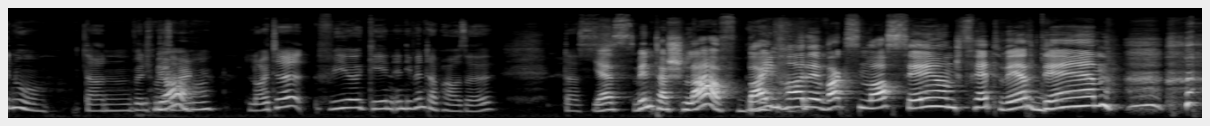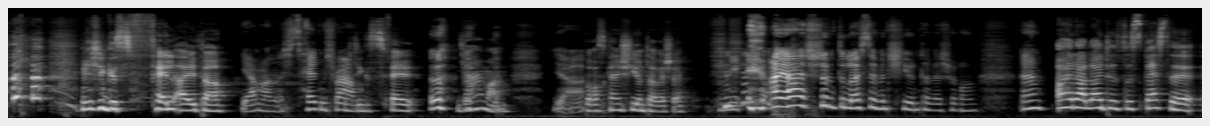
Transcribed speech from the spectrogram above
genau. Dann würde ich mal ja. sagen, Leute, wir gehen in die Winterpause. Das yes, Winterschlaf. Beinhaare wachsen lassen, fett werden. Richtiges Fell, Alter. Ja, Mann, es hält mich warm. Richtiges Fell. Ja, Mann. Ja. Du brauchst keine Skiunterwäsche. Nee. Ah ja, stimmt, du läufst ja mit Skiunterwäsche rum. Ähm. Alter, Leute, das ist das Beste.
